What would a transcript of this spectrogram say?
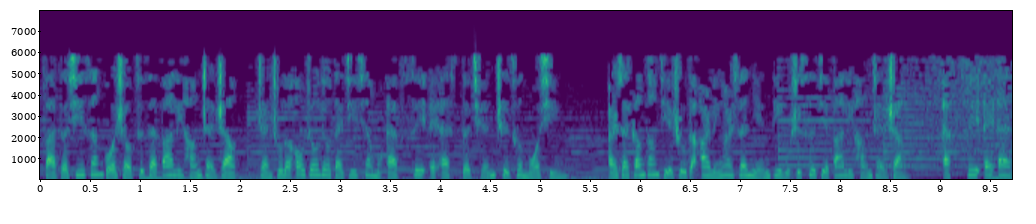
法德西三国首次在巴黎航展上展出了欧洲六代机项目 FCAS 的全尺寸模型。而在刚刚结束的二零二三年第五十四届巴黎航展上，FCAS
